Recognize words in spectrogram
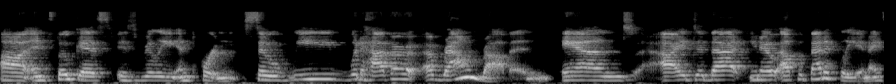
uh, and focused is really important. So we would have a, a, round robin, and I did that, you know, alphabetically, and I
